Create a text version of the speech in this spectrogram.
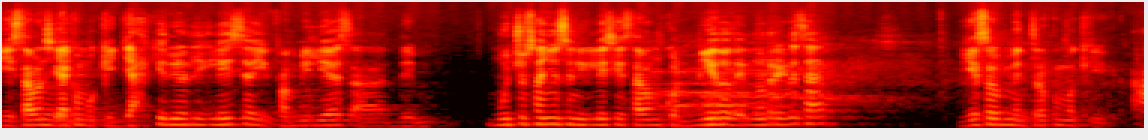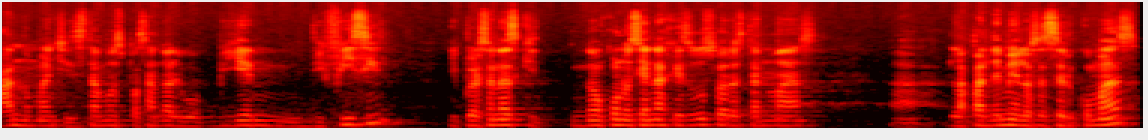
Y estaban Sí. ya como que ya quiero ir a la iglesia y familias ah, de muchos años en la iglesia estaban con miedo de no regresar. Y eso me entró como que, ah, no manches, estamos pasando algo bien difícil. Y personas que no conocían a Jesús ahora están más, ah, la pandemia los acercó más.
